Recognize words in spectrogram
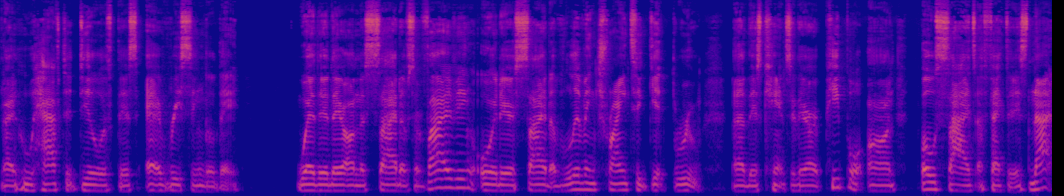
right, who have to deal with this every single day whether they're on the side of surviving or their side of living, trying to get through uh, this cancer. There are people on both sides affected. It's not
